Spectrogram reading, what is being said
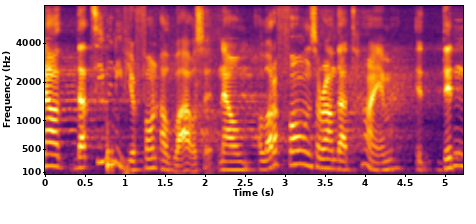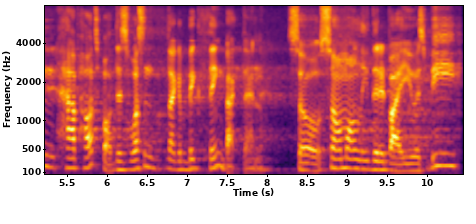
Now, that's even if your phone allows it. Now, a lot of phones around that time, it didn't have hotspot. This wasn't like a big thing back then. So some only did it by USB,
